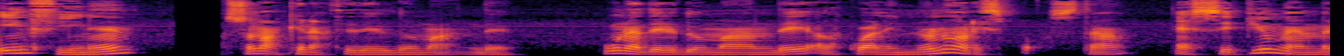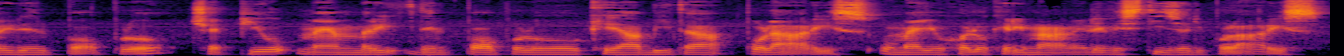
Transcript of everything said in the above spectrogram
Infine, sono anche nate delle domande. Una delle domande alla quale non ho risposta è se più membri del popolo, cioè più membri del popolo che abita Polaris, o meglio quello che rimane, le vestigia di Polaris,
